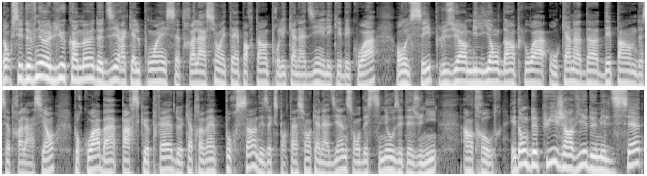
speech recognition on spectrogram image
Donc c'est devenu un lieu commun de dire à quel point cette relation est importante pour les Canadiens et les Québécois. On le sait, plusieurs millions d'emplois au Canada dépendent de cette relation. Pourquoi? Ben, parce que près de 80 des exportations canadiennes sont destinées aux États-Unis, entre autres. Et donc, depuis janvier 2017,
